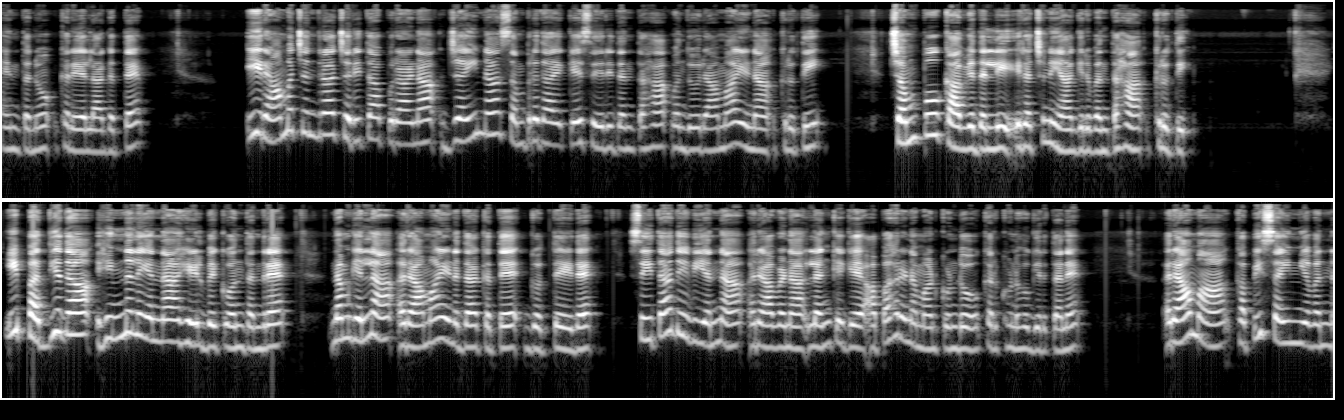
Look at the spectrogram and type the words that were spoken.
ಎಂತನೂ ಕರೆಯಲಾಗತ್ತೆ. ಈ ರಾಮಚಂದ್ರ ಚರಿತಾ ಪುರಾಣ ಜೈನ ಸಂಪ್ರದಾಯಕ್ಕೆ ಸೇರಿದಂತಹ ಒಂದು ರಾಮಾಯಣ ಕೃತಿ. ಚಂಪು ಕಾವ್ಯದಲ್ಲಿ ರಚನೆಯಾಗಿರುವಂತಹ ಕೃತಿ. ಈ ಪದ್ಯದ ಹಿನ್ನೆಲೆಯನ್ನ ಹೇಳಬೇಕು ಅಂತಂದ್ರೆ, ನಮಗೆಲ್ಲ ರಾಮಾಯಣದ ಕತೆ ಗೊತ್ತೇ ಇದೆ. ಸೀತಾದೇವಿಯನ್ನ ರಾವಣ ಲಂಕೆಗೆ ಅಪಹರಣ ಮಾಡಿಕೊಂಡು ಕರ್ಕೊಂಡು ಹೋಗಿರ್ತಾನೆ. ರಾಮ ಕಪಿ ಸೈನ್ಯವನ್ನ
